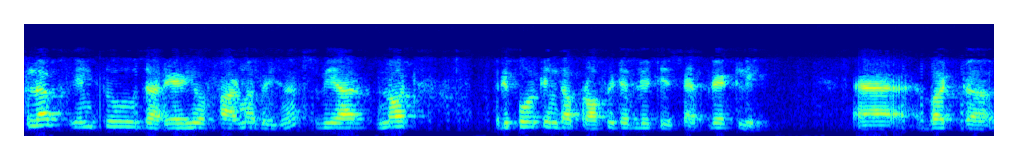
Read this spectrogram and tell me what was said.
clubbed into the radio pharma business. We are not reporting the profitability separately. Uh, but uh,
